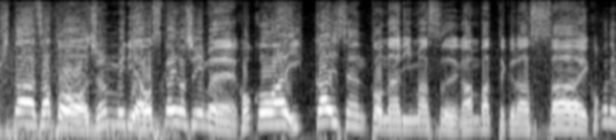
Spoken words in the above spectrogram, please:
北佐藤準ミリアオスカイのチーム。ここは1回戦となります。頑張ってください。ここで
